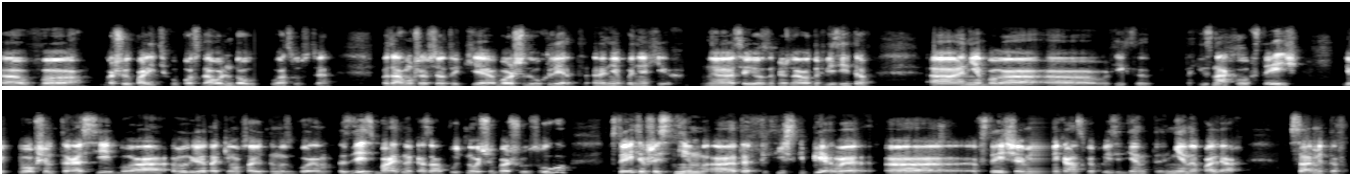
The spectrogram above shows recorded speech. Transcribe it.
э, в большую политику после довольно долгого отсутствия, потому что все-таки больше двух лет не было никаких Э, серьезных международных визитов, э, не было э, каких-то таких знаковых встреч. И, в общем-то, Россия была, выглядела таким абсолютным изгоем. Здесь Байден оказал Путину очень большую услугу, встретившись с ним. Это фактически первая встреча американского президента не на полях саммитов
